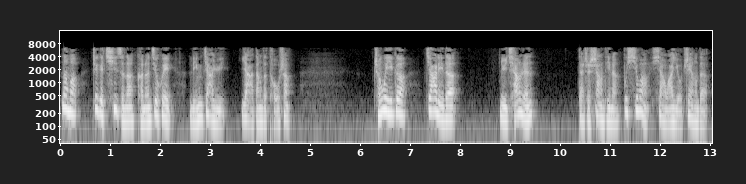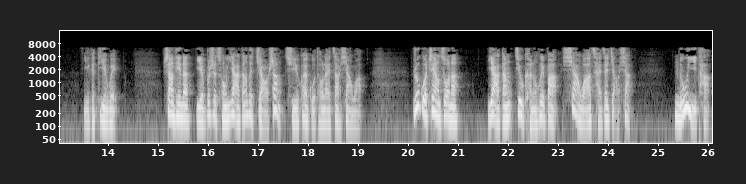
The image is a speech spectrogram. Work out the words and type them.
那么这个妻子呢，可能就会凌驾于亚当的头上，成为一个家里的女强人。但是上帝呢，不希望夏娃有这样的一个地位。上帝呢，也不是从亚当的脚上取一块骨头来造夏娃。如果这样做呢，亚当就可能会把夏娃踩在脚下，奴役他，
